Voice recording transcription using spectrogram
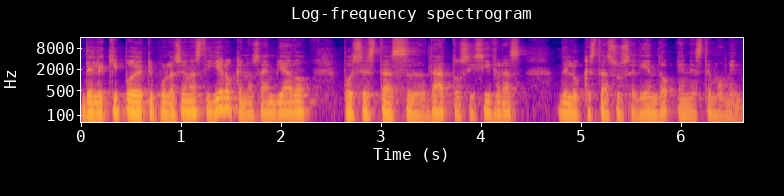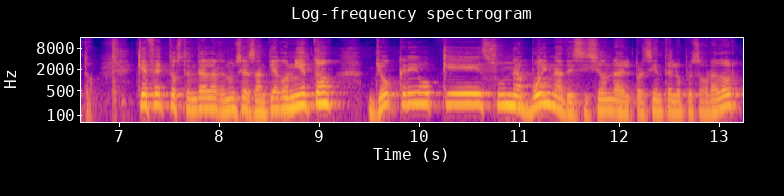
del equipo de tripulación astillero, que nos ha enviado pues estos eh, datos y cifras de lo que está sucediendo en este momento. ¿Qué efectos tendrá la renuncia de Santiago Nieto? Yo creo que es una buena decisión la del presidente López Obrador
